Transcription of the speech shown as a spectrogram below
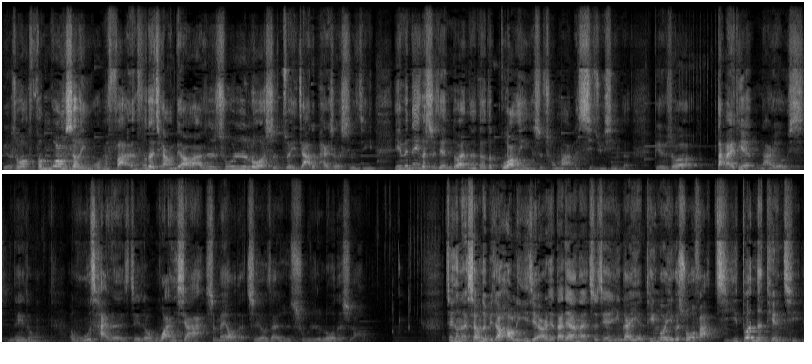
比如说风光摄影，我们反复的强调啊，日出日落是最佳的拍摄时机，因为那个时间段呢，它的光影是充满了戏剧性的。比如说大白天哪有那种五彩的这种晚霞是没有的，只有在日出日落的时候。这个呢相对比较好理解，而且大家呢之前应该也听过一个说法：极端的天气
